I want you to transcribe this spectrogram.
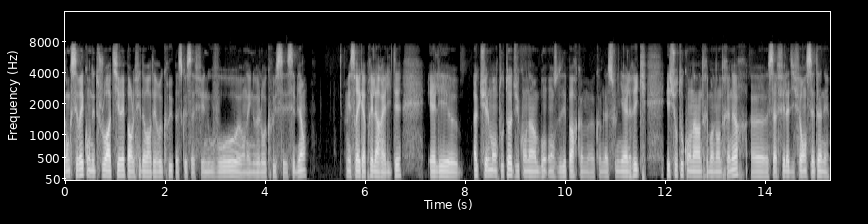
Donc c'est vrai qu'on est toujours attiré par le fait d'avoir des recrues parce que ça fait nouveau, euh, on a une nouvelle recrue, c'est bien. Mais c'est vrai qu'après, la réalité, elle est euh, actuellement tout autre, vu qu'on a un bon 11 de départ, comme, comme l'a souligné Elric, et surtout qu'on a un très bon entraîneur, ça fait la différence cette année.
